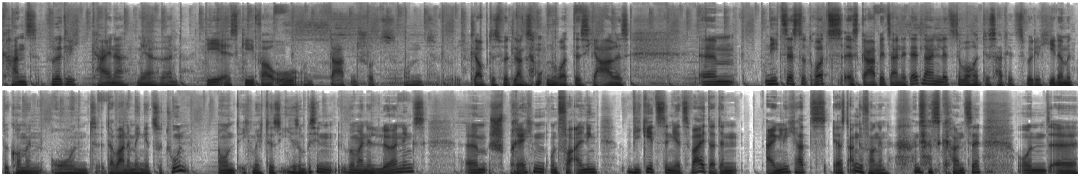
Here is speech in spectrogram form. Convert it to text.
kann es wirklich keiner mehr hören. DSGVO und Datenschutz und ich glaube, das wird langsam Unwort des Jahres. Ähm, nichtsdestotrotz, es gab jetzt eine Deadline letzte Woche, das hat jetzt wirklich jeder mitbekommen und da war eine Menge zu tun. Und ich möchte hier so ein bisschen über meine Learnings ähm, sprechen und vor allen Dingen, wie geht es denn jetzt weiter? Denn eigentlich hat es erst angefangen, das Ganze. Und äh,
